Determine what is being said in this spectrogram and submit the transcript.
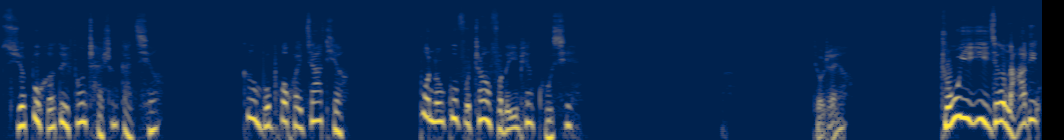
绝不和对方产生感情，更不破坏家庭，不能辜负丈夫的一片苦心。就这样，主意一经拿定。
